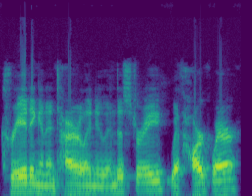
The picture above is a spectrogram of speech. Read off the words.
creating an entirely new industry with hardware,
